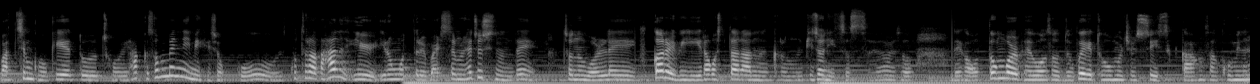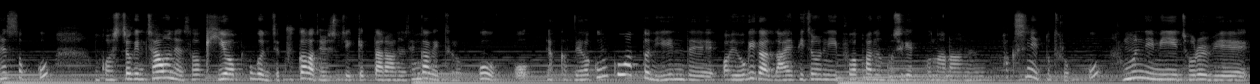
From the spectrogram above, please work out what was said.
마침 거기에 또 저희 학교 선배님이 계셨고 코트라가 하는 일 이런 것들을 말씀을 해주시는데 저는 원래 국가를 위해 일하고 싶다라는 그런 비전이 있었어요. 그래서 내가 어떤 걸 배워서 누구에게 도움을 줄 수 있을까 항상 고민을 했었고 거시적인 차원에서 기업 혹은 이제 국가가 될 수도 있겠다라는 생각이 들었고 어 약간 내가 꿈꿔왔던 일인데 아, 여기가 나의 비전이 부합하는 곳이겠구나라는 확신이 또 들었고 부모님이 저를 위해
